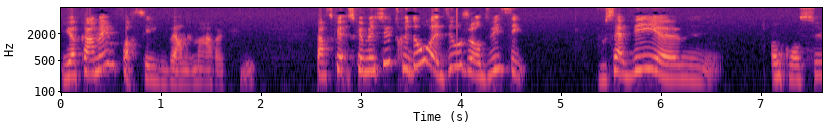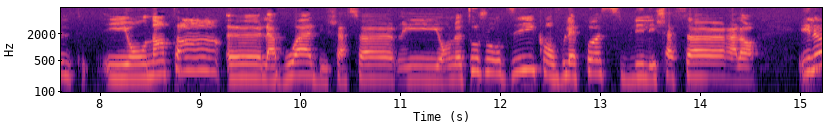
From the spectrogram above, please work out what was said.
il a quand même forcé le gouvernement à reculer. Parce que ce que M. Trudeau a dit aujourd'hui, c'est, vous savez, euh, on consulte et on entend euh, la voix des chasseurs et on a toujours dit qu'on voulait pas cibler les chasseurs. Alors, et là,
